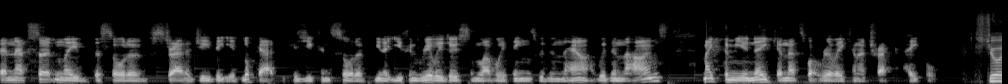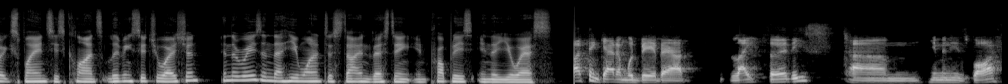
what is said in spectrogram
then that's certainly the sort of strategy that you'd look at because you can sort of you know you can really do some lovely things within the house, within the homes, make them unique, and that's what really can attract people. Stewart explains his client's living situation and the reason that he wanted to start investing in properties in the US. I think Adam would be about late 30s, um, him and his wife.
